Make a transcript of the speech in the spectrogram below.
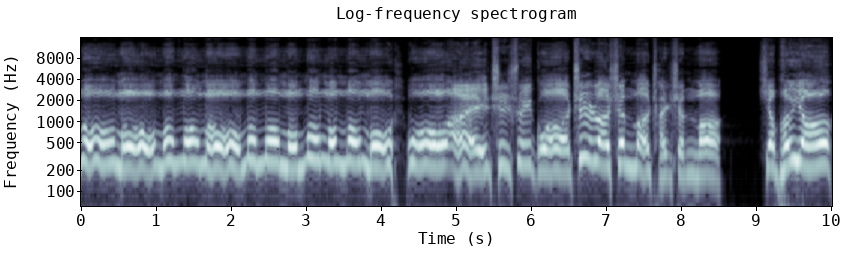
某某某某某某某某某某某某，我爱吃水果，吃了什么馋什么。小朋友，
